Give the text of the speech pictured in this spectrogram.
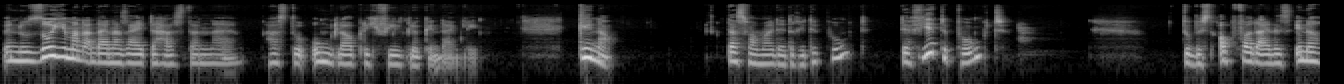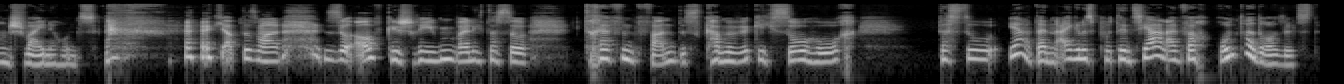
Wenn du so jemand an deiner Seite hast, dann äh, hast du unglaublich viel Glück in deinem Leben. Genau. Das war mal der dritte Punkt. Der vierte Punkt. Du bist Opfer deines inneren Schweinehunds. ich habe das mal so aufgeschrieben, weil ich das so treffend fand. Es kam mir wirklich so hoch, dass du ja dein eigenes Potenzial einfach runterdrosselst,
